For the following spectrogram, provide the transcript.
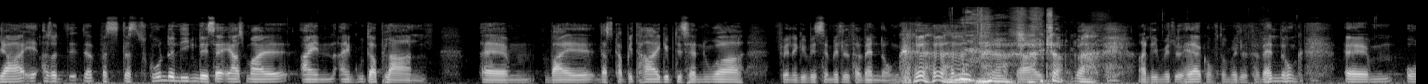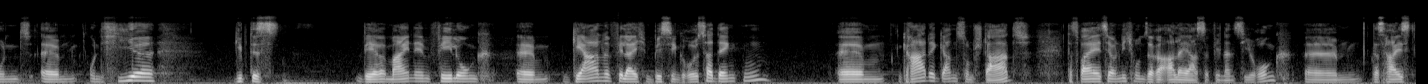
Ja, also das, das zugrunde liegende ist ja erstmal ein, ein guter Plan. Ähm, weil das Kapital gibt es ja nur für eine gewisse Mittelverwendung. ja, ja, klar. An die Mittelherkunft und Mittelverwendung. Ähm, und, ähm, und hier gibt es, wäre meine Empfehlung, ähm, gerne vielleicht ein bisschen größer denken, ähm, gerade ganz zum Start, das war jetzt ja auch nicht unsere allererste Finanzierung. Ähm, das heißt,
